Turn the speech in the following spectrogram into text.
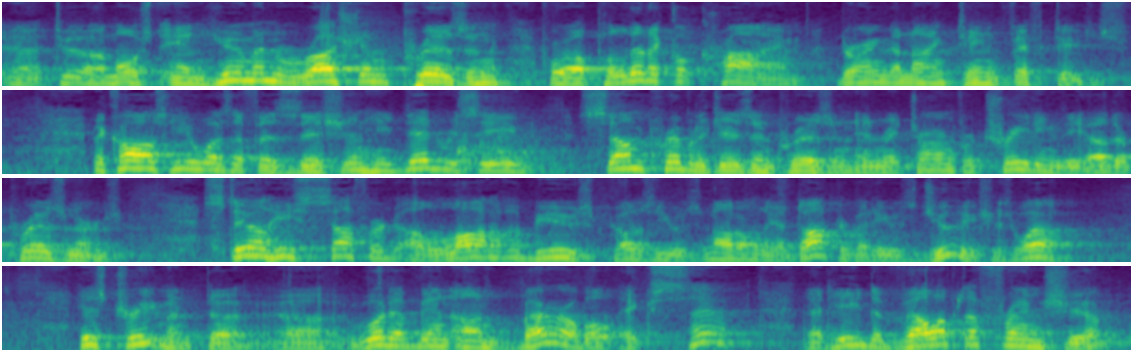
uh, to a most inhuman Russian prison for a political crime during the 1950s. Because he was a physician, he did receive some privileges in prison in return for treating the other prisoners. Still, he suffered a lot of abuse because he was not only a doctor, but he was Jewish as well. His treatment uh, uh, would have been unbearable except that he developed a friendship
